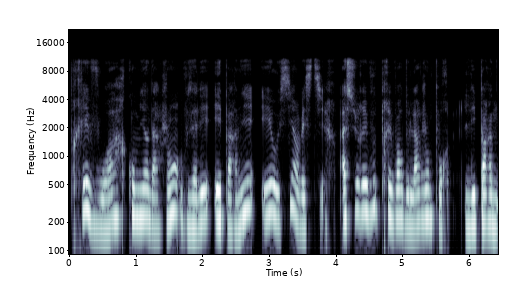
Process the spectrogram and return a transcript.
prévoir combien d'argent vous allez épargner et aussi investir. Assurez-vous prévoir de l'argent pour l'épargne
